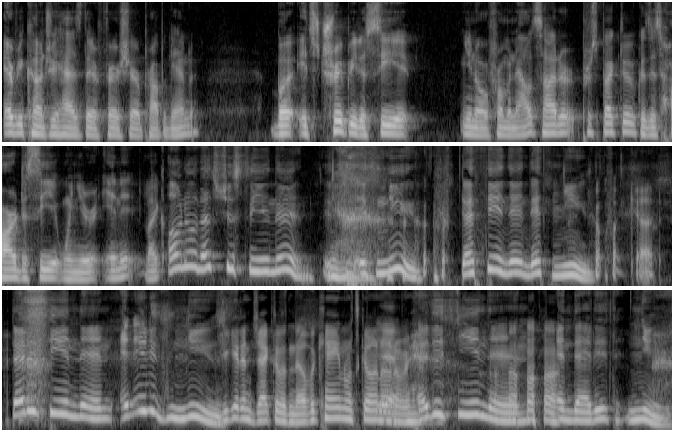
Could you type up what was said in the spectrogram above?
every country has their fair share of propaganda, but it's trippy to see it, you know, from an outsider perspective because it's hard to see it when you're in it. Like, oh no, that's just CNN. It's, it's news. That's CNN. That's news. Oh, my God. That is CNN, and it is news. Did you get injected with Novocaine? What's going on over here? that is CNN, and that is news.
